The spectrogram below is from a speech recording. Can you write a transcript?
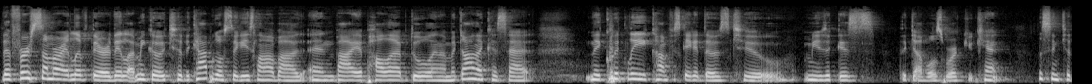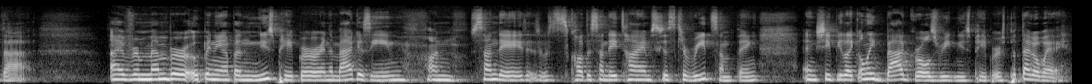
The first summer I lived there, they let me go to the capital city, Islamabad, and buy a Paula Abdul and a Madonna cassette. They quickly confiscated those too. Music is the devil's work. You can't listen to that. I remember opening up a newspaper and a magazine on Sunday. It was called the Sunday Times, just to read something. And she'd be like, "Only bad girls read newspapers. Put that away."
